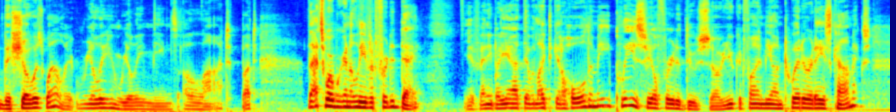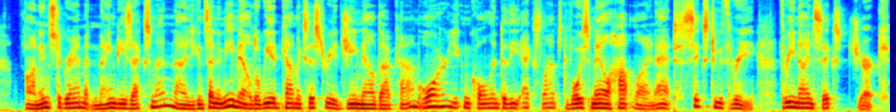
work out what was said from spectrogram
the show as well. It really, really means a lot. But that's where we're going to leave it for today. If anybody out there would like to get a hold of me, please feel free to do so. You could find me on Twitter at Ace Comics on Instagram at 90s X-Men. Uh, you can send an email to weirdcomicshistory at gmail.com or you can call into the X-Lapsed voicemail hotline at 623-396-JERK.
